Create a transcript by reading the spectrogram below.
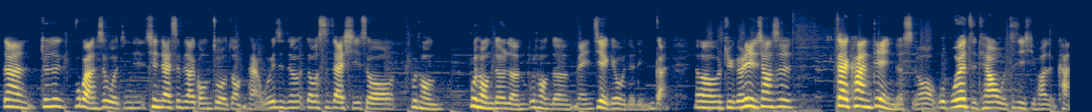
但就是不管是我今天现在是不是在工作状态，我一直都都是在吸收不同不同的人、不同的媒介给我的灵感。呃，举个例子，像是。在看电影的时候，我不会只挑我自己喜欢的看，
